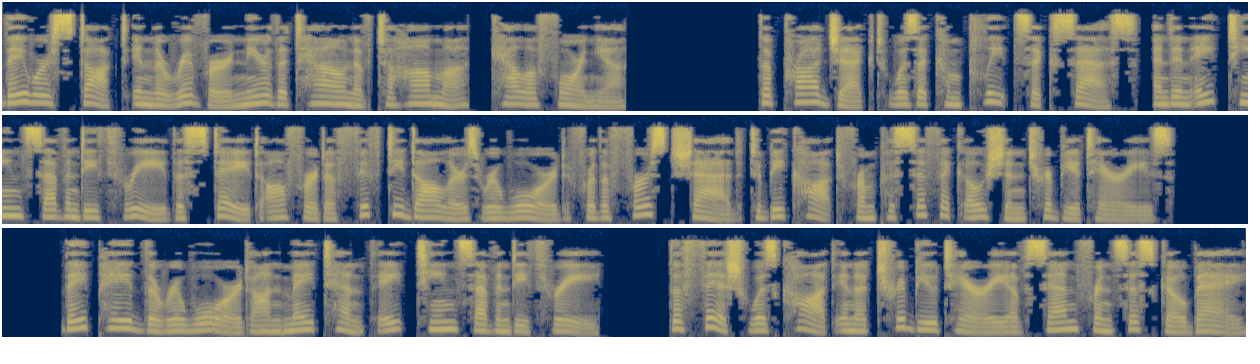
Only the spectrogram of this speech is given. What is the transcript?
They were stocked in the river near the town of Tehama, California. The project was a complete success, and in 1873 the state offered a $50 reward for the first shad to be caught from Pacific Ocean tributaries. They paid the reward on May 10, 1873. The fish was caught in a tributary of San Francisco Bay.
